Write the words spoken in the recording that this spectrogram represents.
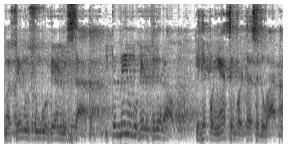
Nós temos um governo do Estado e também um governo federal que reconhece a importância do agro.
